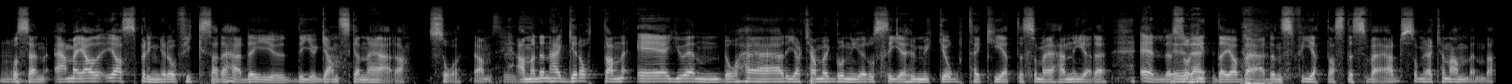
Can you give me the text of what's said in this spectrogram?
Mm. Och sen, ja, men jag, jag springer och fixar det här. Det är ju, det är ju ganska nära. Så, ja. Ja, men den här grottan är ju ändå här. Jag kan väl gå ner och se hur mycket otäckheter som är här nere. Eller så där- hittar jag världens fetaste svärd som jag kan använda.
